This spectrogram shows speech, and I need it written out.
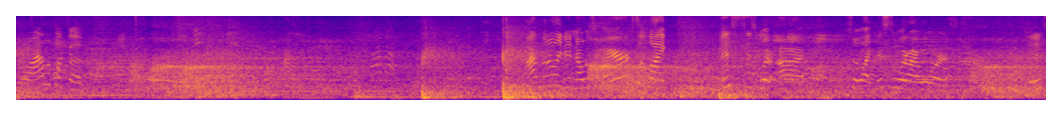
Well, I look like a. I literally didn't know what to wear, so like, this is what I. So like, this is what I wore. This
